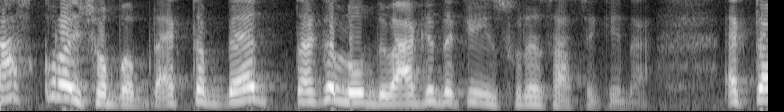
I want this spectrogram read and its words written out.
কাজ করাই সম্ভব না। একটা ব্যাংক তাকে লোন দেবে, আগে থেকে ইন্স্যুরেন্স আছে কিনা। একটা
